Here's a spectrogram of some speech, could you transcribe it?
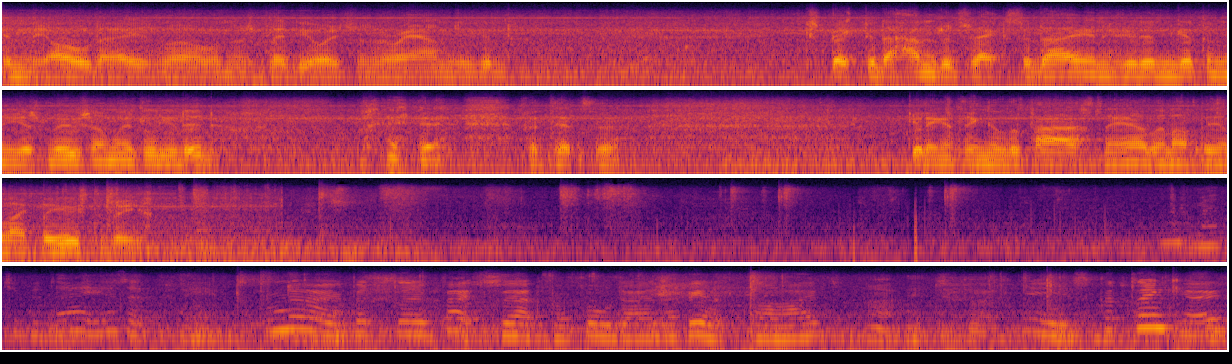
in the old days, well, when there's plenty of oysters around, you could expect it a hundred sacks a day, and if you didn't get them, you just moved somewhere till you did. but that's a, getting a thing of the past now. They're not there like they used to be. Not much of a day, is it, Pam? No, but the boats are out for a full day. They've been at five. Oh, that's good. Yes, good, thank you.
